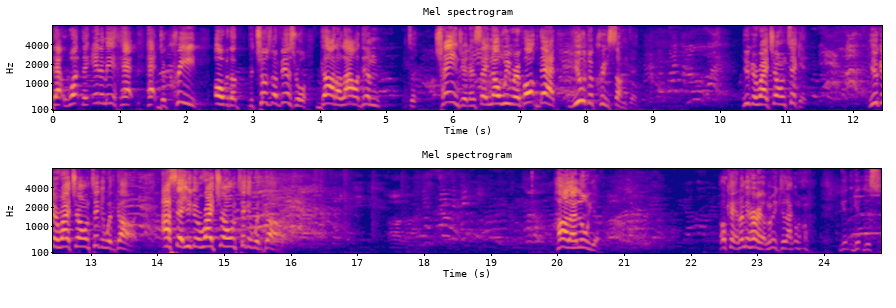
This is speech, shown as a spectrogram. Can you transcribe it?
that what the enemy had, had decreed over the, the children of Israel, God allowed them to change it and say, No, we revoke that. You decree something. You can write your own ticket. You can write your own ticket with God. I said, You can write your own ticket with God. Hallelujah. Okay, let me hurry up. Let me get, get, get this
